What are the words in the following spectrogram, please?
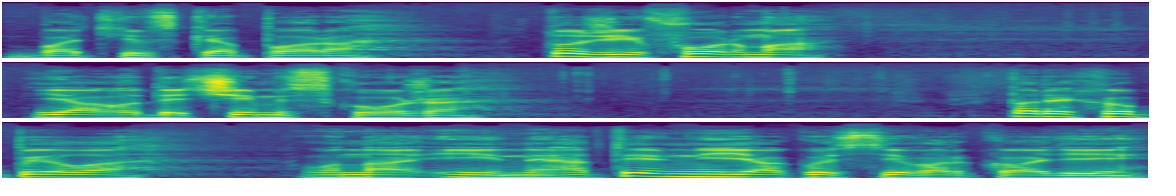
Батьківська пара. Тож і форма ягоди чимсь схожа. Перехопила вона і негативні якості в Аркадії,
